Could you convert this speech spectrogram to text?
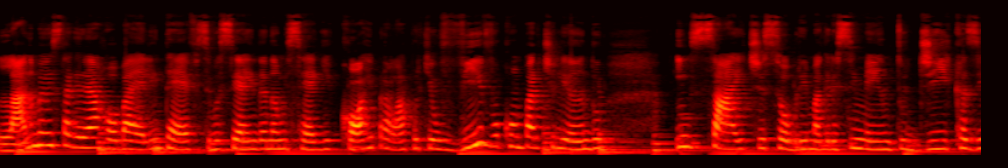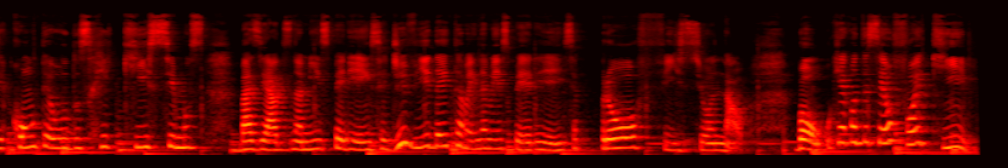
lá no meu Instagram, LNTF. Se você ainda não me segue, corre para lá porque eu vivo compartilhando insights sobre emagrecimento, dicas e conteúdos riquíssimos baseados na minha experiência de vida e também na minha experiência profissional. Bom, o que aconteceu foi que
